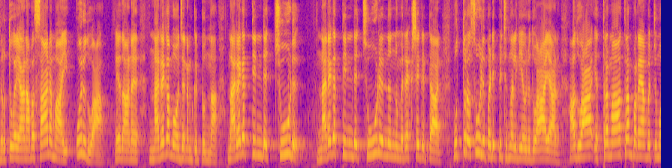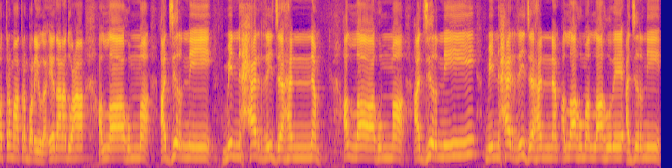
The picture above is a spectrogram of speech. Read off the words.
നിർത്തുകയാണ് അവസാനമായി ഒരു ദ്വാ ഏതാണ്? നരകമോചനം കിട്ടുന്ന നരകത്തിന്റെ ചൂട് നരകത്തിന്റെ ചൂടിൽ നിന്നും രക്ഷ കിട്ടാൻ മുത്ത് റസൂൽ പഠിപ്പിച്ച് നൽകിയ ഒരു ദുആയാണ്. ആ ദുആ എത്രമാത്രം പറയാൻ പറ്റുമോ അത്രമാത്രം പറയുക. ഏതാണ് ആ ദുആ? അള്ളാഹുമ്മ അജിർനി മിൻ ഹർരി ജഹന്നം. അള്ളാഹുമ്മ അജിർനീ മിൻ ഹർരി ജഹന്നം. അള്ളാഹും അജിർനി.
